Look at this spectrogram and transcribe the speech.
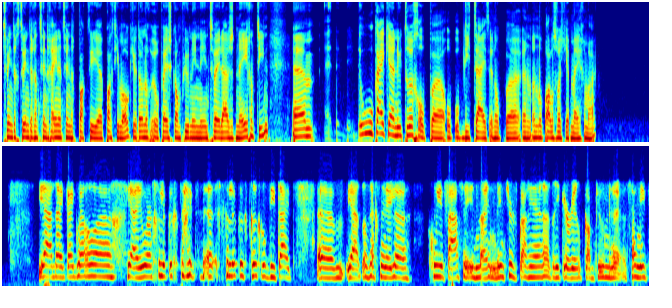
2020 en 2021 pakte hij, pakte hij hem ook. Je werd ook nog Europees kampioen in, in 2019. Um, hoe kijk jij nu terug op, uh, op, op die tijd en op, uh, en, op alles wat je hebt meegemaakt? Ja, nou, ik kijk wel uh, ja, heel erg gelukkig, tijd, gelukkig terug op die tijd. Um, ja, dat was echt een hele goede fase in mijn windsurfcarrière. Drie keer wereldkampioen. Er zijn niet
